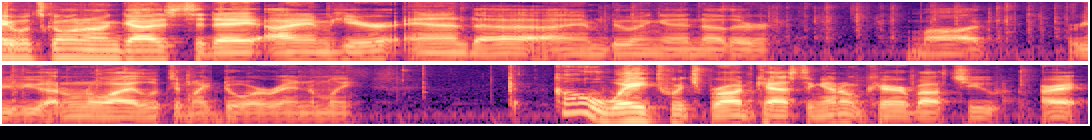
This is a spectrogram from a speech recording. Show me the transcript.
Hey, what's going on guys? Today I am here and uh, I am doing another mod review. I don't know why I looked at my door randomly. Go away, Twitch Broadcasting. I don't care about you. Alright.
